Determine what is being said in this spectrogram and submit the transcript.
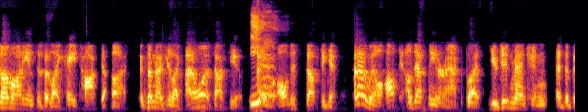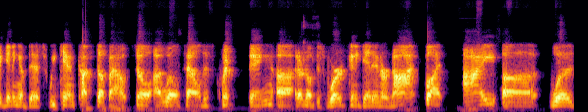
some audiences are like, hey, talk to us. And sometimes you're like, I don't want to talk to you. Yeah. I have all this stuff to get. But I will. I'll, I'll definitely interact. But you did mention at the beginning of this, we can cut stuff out. So I will tell this quick thing. Uh, I don't know if this word's going to get in or not, but I uh, was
